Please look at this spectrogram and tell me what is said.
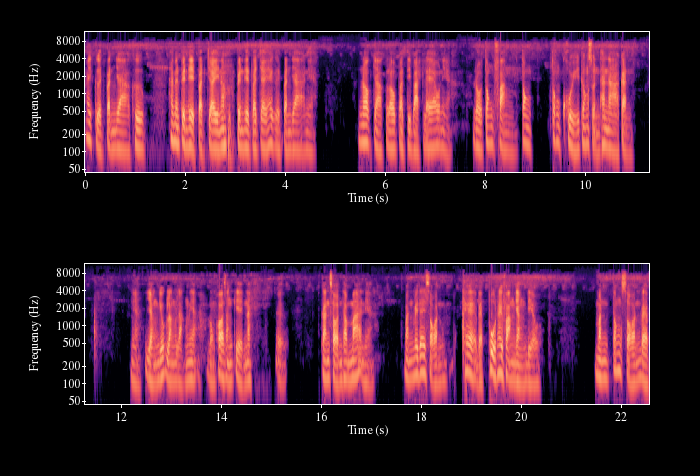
ให้เกิดปัญญาคือ ให้มันเป็นเหตุปัจจัยเนาะเป็นเหตุปัจจัยให้เกิดปัญญาเนี่ย นอกจากเราปฏิบัติแล้วเนี่ย เราต้องฟังต้องต้องคุยต้องสนทนากัน เนี่ย อย่างยุคหลังๆเนี่ย หลวงพ่อสังเกตนะเออการสอนธรรมะเนี่ย มันไม่ได้สอนแค่แบบพูดให้ฟังอย่างเดียว มันต้องสอนแบบ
